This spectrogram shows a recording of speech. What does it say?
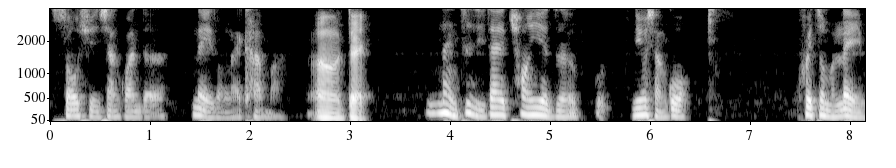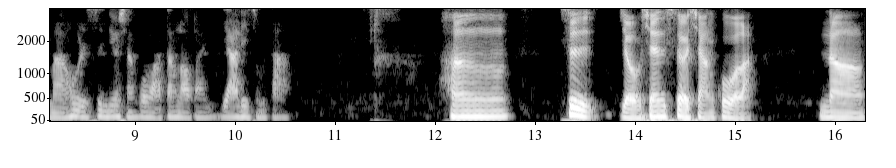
搜寻相关的内容来看嘛。嗯，对。那你自己在创业的，你有想过？会这么累吗？或者是你有想过哇，当老板压力这么大？嗯，是有先设想过啦。那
